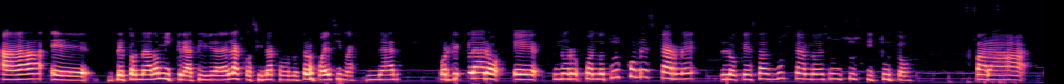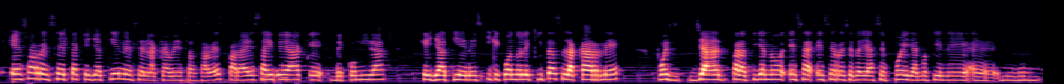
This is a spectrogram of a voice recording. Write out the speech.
ha eh, detonado mi creatividad en la cocina como no te lo puedes imaginar. Porque claro, eh, cuando tú comes carne, lo que estás buscando es un sustituto para esa receta que ya tienes en la cabeza, ¿sabes? Para esa idea que, de comida que ya tienes y que cuando le quitas la carne, pues ya para ti ya no, esa, esa receta ya se fue, ya no tiene eh, ningún,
